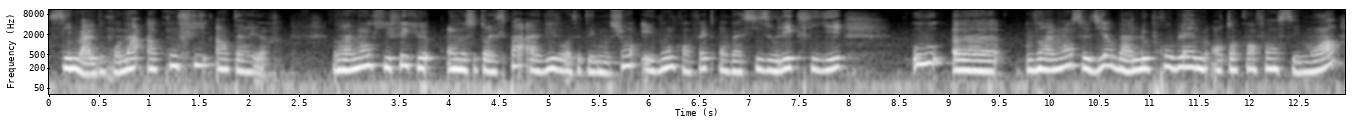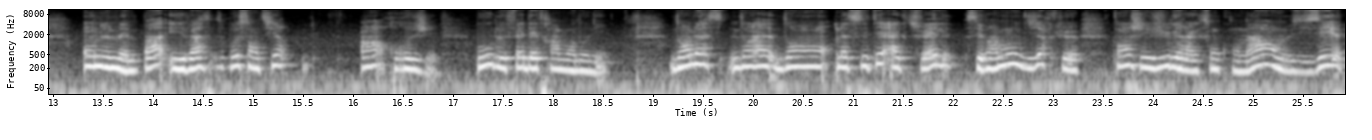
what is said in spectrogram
c'est mal. Donc on a un conflit intérieur vraiment qui fait que on ne s'autorise pas à vivre cette émotion et donc en fait on va s'isoler, crier ou euh, vraiment se dire bah le problème en tant qu'enfant c'est moi on ne m'aime pas et il va ressentir un rejet ou le fait d'être abandonné. Dans la, dans, la, dans la société actuelle, c'est vraiment dire que quand j'ai vu les réactions qu'on a, on me disait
